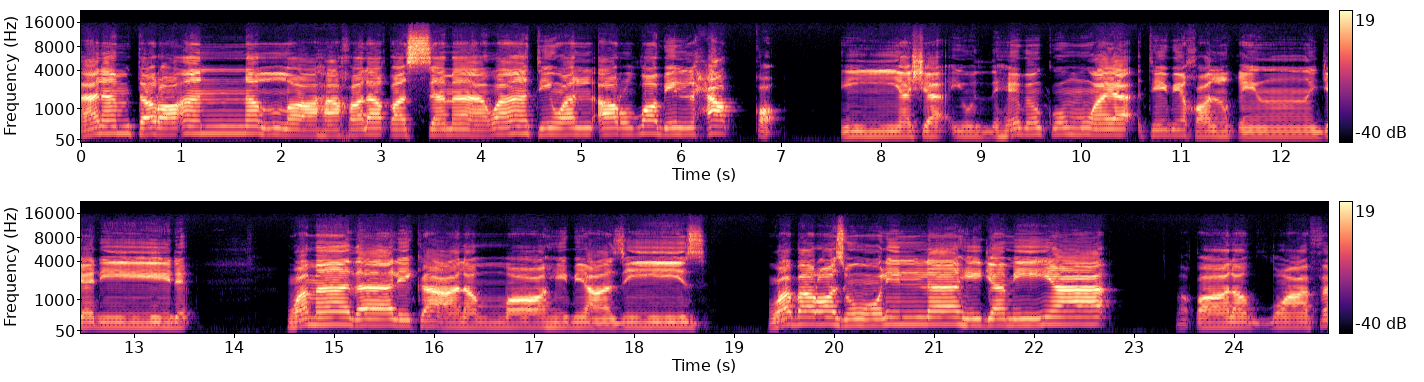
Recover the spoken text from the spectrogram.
ألم تر أن الله خلق السماوات والأرض بالحق؟ إن يشأ يذهبكم ويأت بخلق جديد. وما ذلك على الله بعزيز. وبرزوا لله جميعا. فقال الضعفاء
